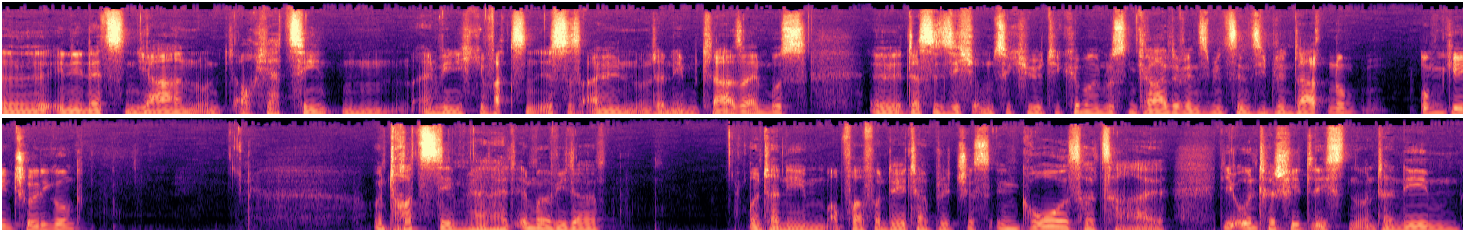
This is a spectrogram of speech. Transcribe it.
in den letzten Jahren und auch Jahrzehnten ein wenig gewachsen ist, dass allen Unternehmen klar sein muss, äh, dass sie sich um Security kümmern müssen, gerade wenn sie mit sensiblen Daten um, umgehen, Entschuldigung. Und trotzdem werden halt immer wieder Unternehmen Opfer von Data Breaches in großer Zahl. Die unterschiedlichsten Unternehmen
